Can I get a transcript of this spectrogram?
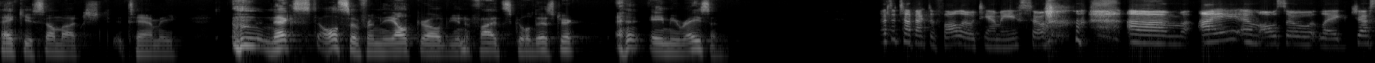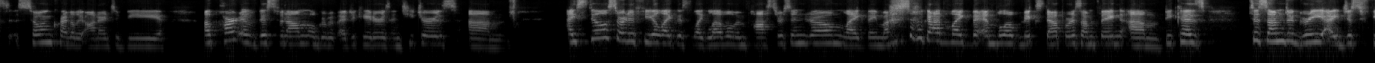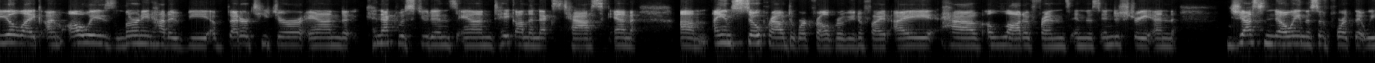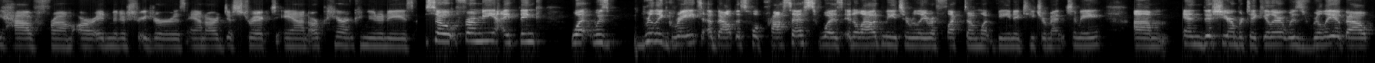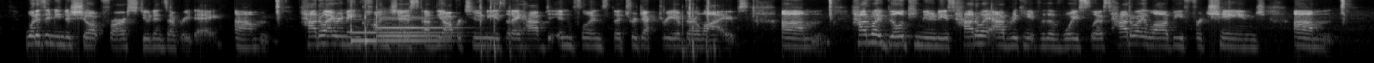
Thank you so much, Tammy. Next, also from the Elk Grove Unified School District, Amy Raisin. That's a tough act to follow, Tammy. So um, I am also like just so incredibly honored to be a part of this phenomenal group of educators and teachers. Um, I still sort of feel like this like level of imposter syndrome, like they must have got like the envelope mixed up or something, um, because to some degree, I just feel like I'm always learning how to be a better teacher and connect with students and take on the next task. And um, I am so proud to work for Elk Grove Unified. I have a lot of friends in this industry and just knowing the support that we have from our administrators and our district and our parent communities. So for me, I think what was really great about this whole process was it allowed me to really reflect on what being a teacher meant to me. Um, and this year in particular, it was really about what does it mean to show up for our students every day? Um, how do I remain conscious of the opportunities that I have to influence the trajectory of their lives? Um, how do I build communities? How do I advocate for the voiceless? How do I lobby for change? Um,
